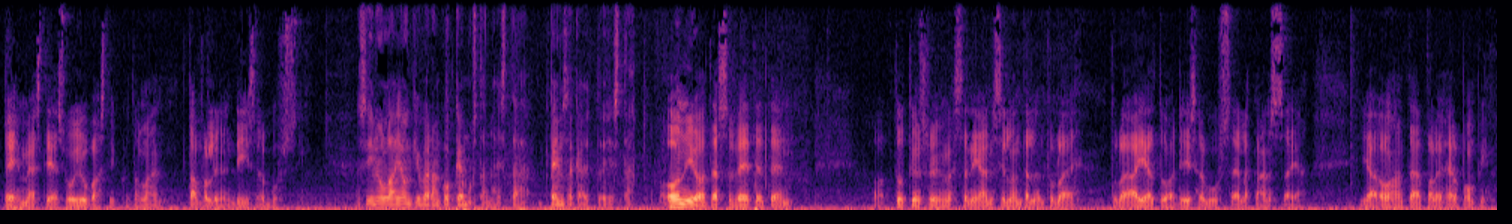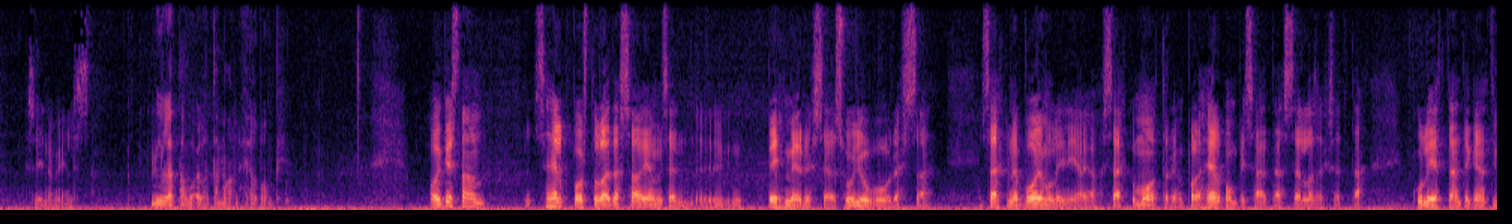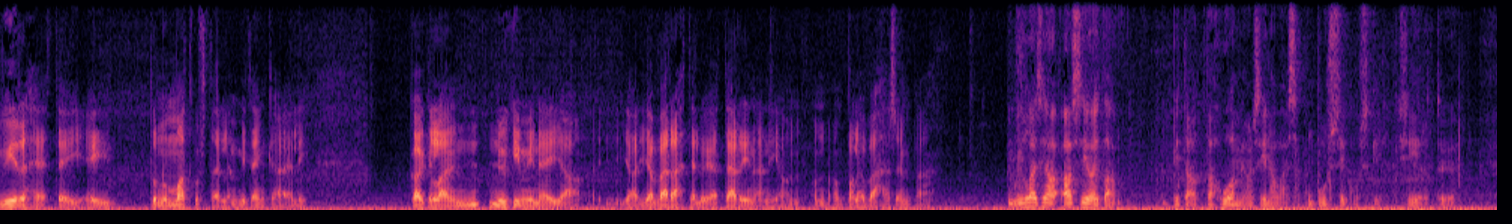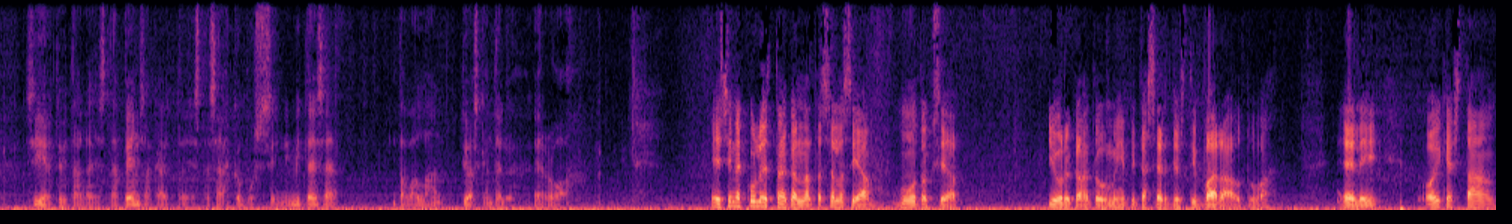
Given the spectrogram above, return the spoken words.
pehmeästi ja sujuvasti kuin tällainen tavallinen dieselbussi. Siinä ollaan jonkin verran kokemusta näistä pensakäyttöisistä. On jo tässä VTTn tutkimusryhmässä, niin aina silloin tällöin tulee, tulee ajeltua dieselbusseilla kanssa ja, ja onhan tämä paljon helpompi siinä mielessä. Millä tavoilla tämä on helpompi? Oikeastaan se helppous tulee tässä ajamisen pehmeydessä ja sujuvuudessa. Sähköinen voimalinja ja sähkömoottori on paljon helpompi säätää sellaiseksi, että kuljettajan tekemät virheet ei, ei tunnu matkustajille mitenkään. Eli kaikenlainen nykiminen ja, ja, ja värähtely ja tärinä niin on, on, on paljon vähäisempää. Millaisia asioita pitää ottaa huomioon siinä vaiheessa, kun bussikuski siirtyy, siirtyy tällaisesta bensakäyttöisestä sähköbussiin, niin miten se tavallaan työskentely eroaa? Ei siinä kuljettajan kannalta sellaisia muutoksia juurikaan tule, mihin pitäisi erityisesti varautua. Eli oikeastaan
